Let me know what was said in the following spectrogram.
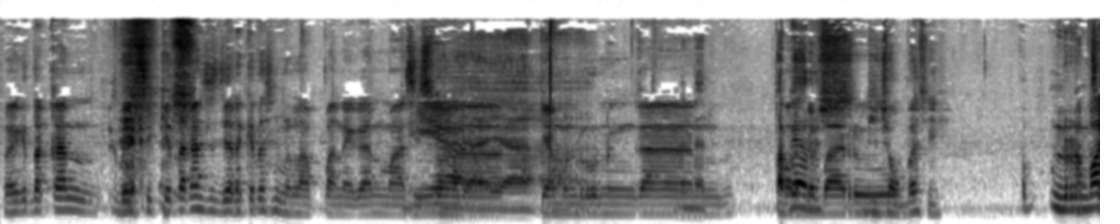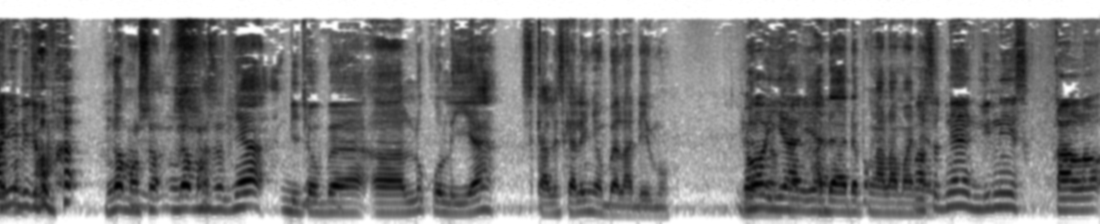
Soalnya kita kan basic kita kan sejarah kita 98 ya kan mahasiswa Iya, iya. yang menurunkan Bener. tapi harus baru. dicoba sih Menurun apanya siapa? dicoba Enggak maksud enggak maksudnya dicoba eh, lu kuliah sekali-sekali nyobalah demo. Biar Oh, iya, iya. Ada ada pengalamannya. Maksudnya gini, kalau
